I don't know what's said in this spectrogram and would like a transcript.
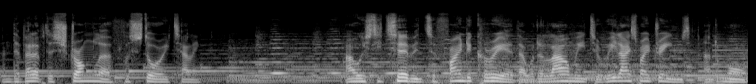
and developed a strong love for storytelling. I was determined to find a career that would allow me to realise my dreams and more.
